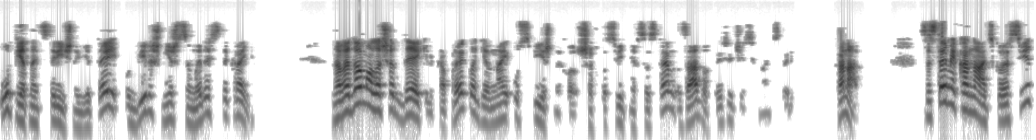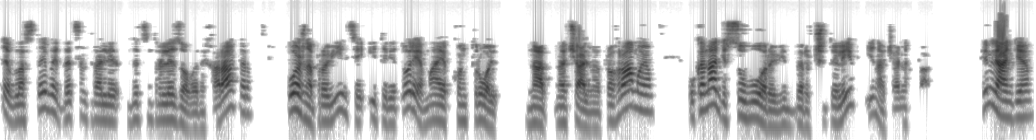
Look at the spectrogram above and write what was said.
у 15-річних дітей у більш ніж 70 країн. Наведомо лише декілька прикладів найуспішніших освітніх систем за 2017 рік. Канада. В системі канадської освіти властивий децентралі... децентралізований характер. Кожна провінція і територія має контроль над навчальною програмою. У Канаді суворий відбір вчителів і навчальних практик. Фінляндія.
